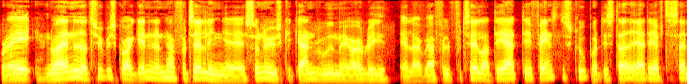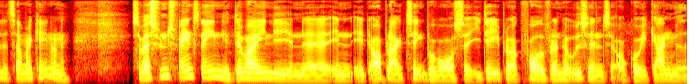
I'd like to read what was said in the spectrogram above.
Goddag. Noget andet, der typisk går igen i den her fortælling, Sønderjyske gerne vil ud med i øjeblikket, eller i hvert fald fortæller, det er, at det er fansens klub, og det stadig er det efter salget til amerikanerne. Så hvad synes fansene egentlig? Det var egentlig en, øh, en, et oplagt ting på vores øh, idéblok forud for den her udsendelse at gå i gang med.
